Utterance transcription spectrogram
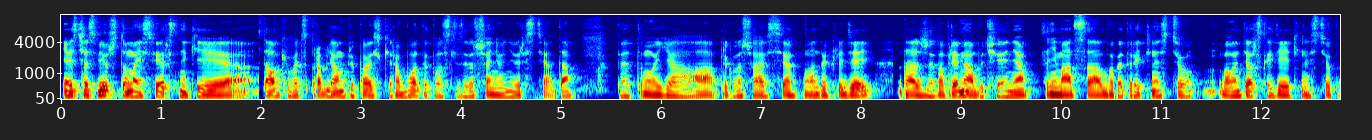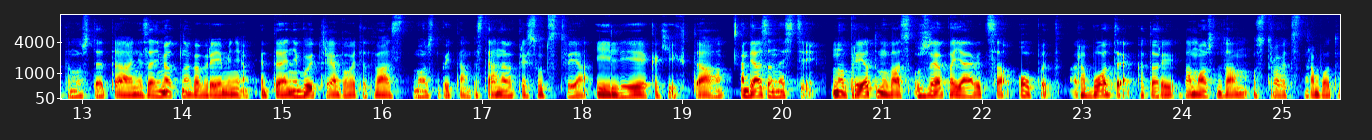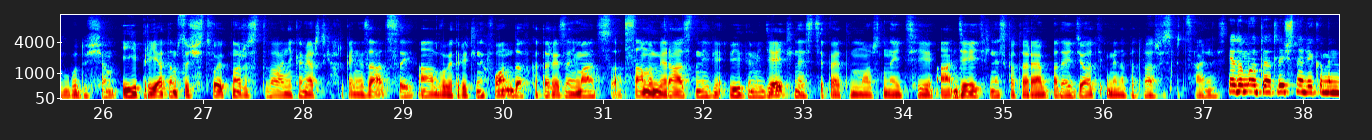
Я сейчас вижу, что мои сверстники сталкиваются с проблемой при поиске работы после завершения университета. Поэтому я приглашаю всех молодых людей даже во время обучения заниматься благотворительностью, волонтерской деятельностью, потому что это не займет много времени. Это не будет требовать от вас, может быть, там постоянного присутствия или каких-то обязанностей. Но при этом у вас уже появится опыт работы, который поможет вам устроиться на работу в будущем. И при этом существует множество некоммерческих организаций, а, благотворительных фондов, которые занимаются самыми разными видами деятельности, поэтому можно найти а, деятельность, которая подойдет именно под вашу специальность. Я думаю, это отличная рекомендация,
